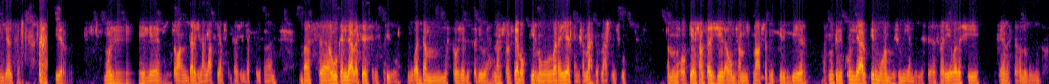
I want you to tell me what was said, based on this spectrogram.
جلسة كثير مذهله طبعا الدرجه اللي عم يلعب فيها مش الدرجه اللي بكتب كمان بس هو كان لاعب أساسي لفريقه وقدم مستوى جيد لفريقه. إحنا مش عم نتابعه كثير من المباريات يعني مش عم نحضر لحتى نشوف. إنه أوكي مش عم نسجل أو مش عم نصنع بشكل كثير كبير بس ممكن يكون لاعب كثير مهم هجوميا بالنسبة للفريق وهذا الشيء فينا نستغله بالمنتخب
